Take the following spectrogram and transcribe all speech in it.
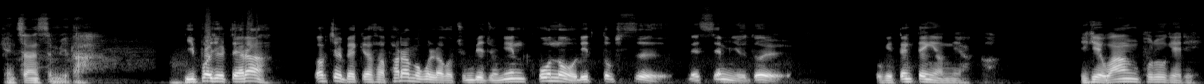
괜찮습니다. 이뻐질 때라 껍질 벗겨서 팔아먹으려고 준비 중인 코노, 리톱스, 네셈유들. 여기 땡땡이 언니 아까. 이게 왕 브루게리.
